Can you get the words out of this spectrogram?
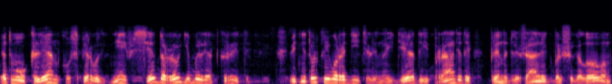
Этому Кленку с первых дней все дороги были открыты. Ведь не только его родители, но и деды, и прадеды принадлежали к большеголовым.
